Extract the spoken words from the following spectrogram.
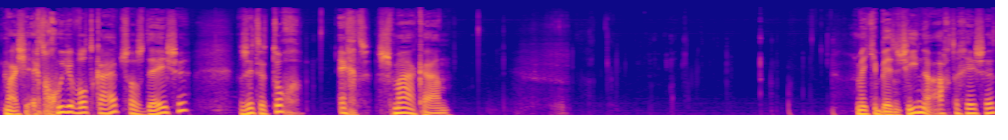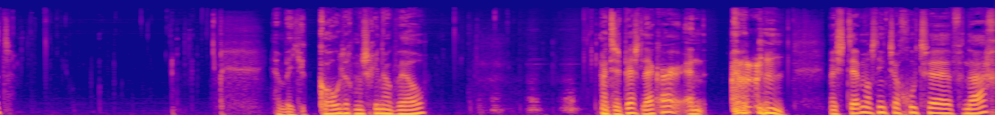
Maar als je echt goede wodka hebt, zoals deze... dan zit er toch echt smaak aan. Een beetje benzineachtig is het. Een beetje kolig misschien ook wel. Maar het is best lekker. En mijn stem was niet zo goed uh, vandaag.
